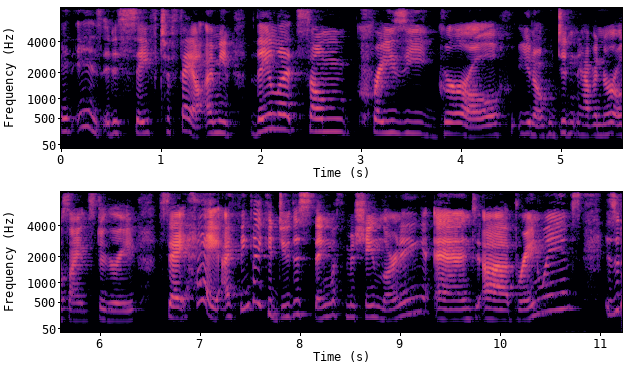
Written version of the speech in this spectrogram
It is. It is safe to fail. I mean, they let some crazy girl, you know, who didn't have a neuroscience degree, say, "Hey, I think I could do this thing with machine learning and uh, brainwaves. Is it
